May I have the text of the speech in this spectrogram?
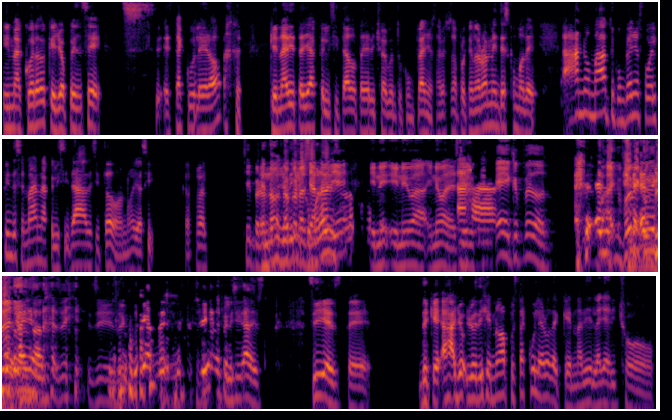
Y me acuerdo que yo pensé, está culero que nadie te haya felicitado, te haya dicho algo en tu cumpleaños, ¿sabes? O sea, porque normalmente es como de, ah, no, ma, tu cumpleaños fue el fin de semana, felicidades y todo, ¿no? Y así, casual. Sí, pero no, no conocía a nadie y, no, y, no iba, y no iba a decir, hey, ¿qué pedo? Fue mi cumpleaños. sí, sí, sí. de felicidades. Sí, este. De que, ajá, yo, yo dije, no, pues está culero de que nadie le haya dicho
